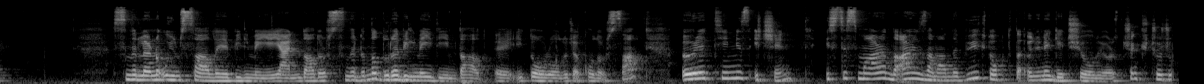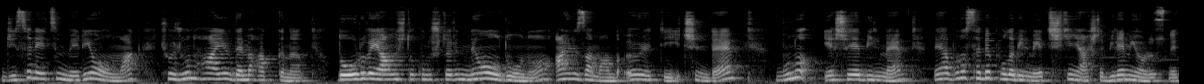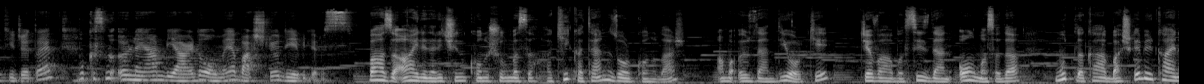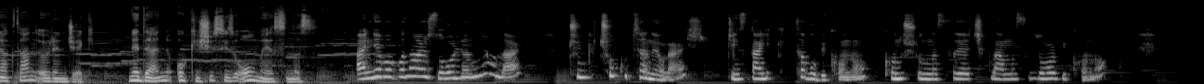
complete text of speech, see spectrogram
sınırlarına uyum sağlayabilmeyi yani daha doğrusu sınırında durabilmeyi diyeyim daha e, doğru olacak olursa öğrettiğimiz için istismarın da aynı zamanda büyük noktada önüne geçiyor oluyoruz. Çünkü çocuk cinsel eğitim veriyor olmak çocuğun hayır deme hakkını, doğru ve yanlış dokunuşların ne olduğunu aynı zamanda öğrettiği için de bunu yaşayabilme veya buna sebep olabilme yetişkin yaşta bilemiyoruz neticede. Bu kısmı önleyen bir yerde olmaya başlıyor diyebiliriz. Bazı aileler için konuşulması hakikaten zor konular ama Özden diyor ki cevabı sizden olmasa da mutlaka başka bir kaynaktan öğrenecek. Neden o kişi siz olmayasınız? Anne babalar zorlanıyorlar çünkü çok utanıyorlar. Cinsellik tabu bir konu. Konuşulması açıklanması zor bir konu.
